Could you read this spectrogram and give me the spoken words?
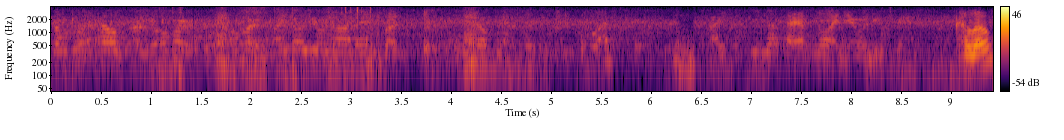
Someone help me. Omar, Omar, I know you're not in, but can you help me with this? What? I, do not, I have no idea what saying. Hello?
